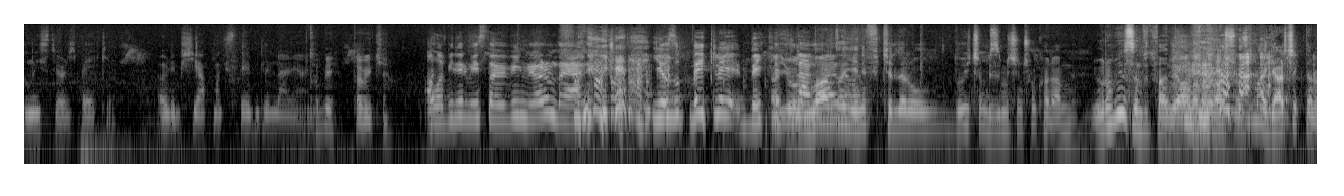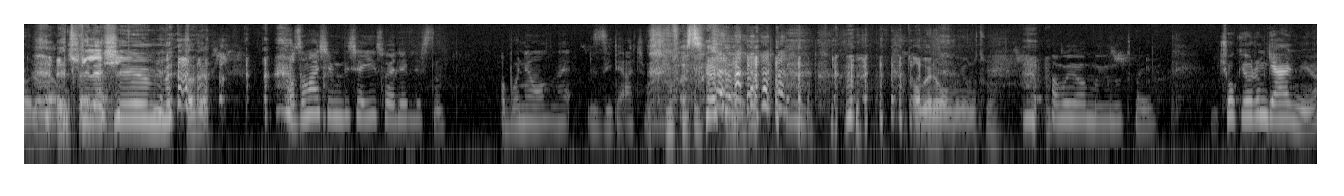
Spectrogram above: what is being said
bunu istiyoruz belki. Öyle bir şey yapmak isteyebilirler yani. Tabii, tabii ki. Alabilir miyiz tabii bilmiyorum da yani. Yazıp bekle Ya bekletilenler yorumlarda yeni fikirler olduğu için bizim için çok önemli. Yorum yazın lütfen diye ağlamaya başlıyorsun ama gerçekten öyle. şeyler. Etkileşim. Tabii. O zaman şimdi şeyi söyleyebilirsin. Abone ol ve zili açmayı Abone olmayı unutmayın. Abone olmayı unutmayın. Çok yorum gelmiyor.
